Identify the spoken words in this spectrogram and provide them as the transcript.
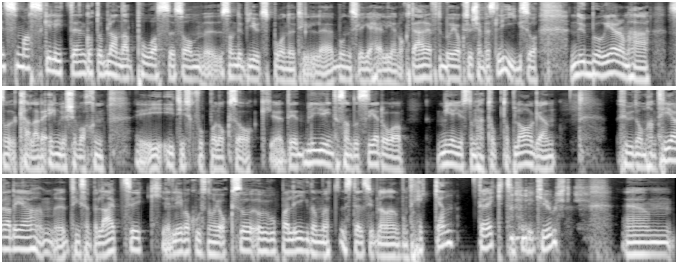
en, smaskig liten gott och blandad påse som, som det bjuds på nu till eh, Bundesliga-helgen. Och därefter börjar också Champions League. Så nu börjar de här så kallade Englische Wochen i, i tysk fotboll också. Och eh, det blir ju intressant att se då med just de här topp-topplagen hur de hanterar det. Mm, till exempel Leipzig. Leverkusen har ju också Europa League. De ställs ju bland annat mot Häcken direkt. Det är kul. Ehm,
